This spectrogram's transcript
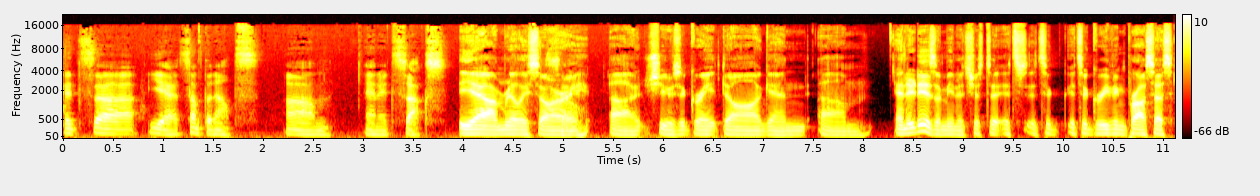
it's uh, yeah, it's something else. Um, and it sucks. Yeah, I'm really sorry. So. Uh, she was a great dog, and um, and it is. I mean, it's just a, it's it's a it's a grieving process,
